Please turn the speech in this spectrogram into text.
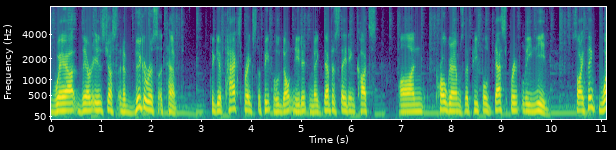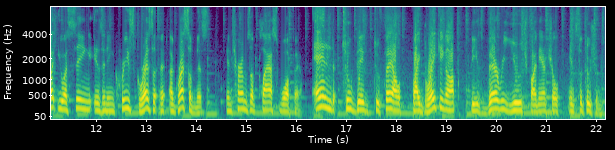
where there is just a vigorous attempt to give tax breaks to people who don't need it and make devastating cuts on programs that people desperately need. So I think what you are seeing is an increased uh, aggressiveness in terms of class warfare and too big to fail by breaking up these very huge financial institutions.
